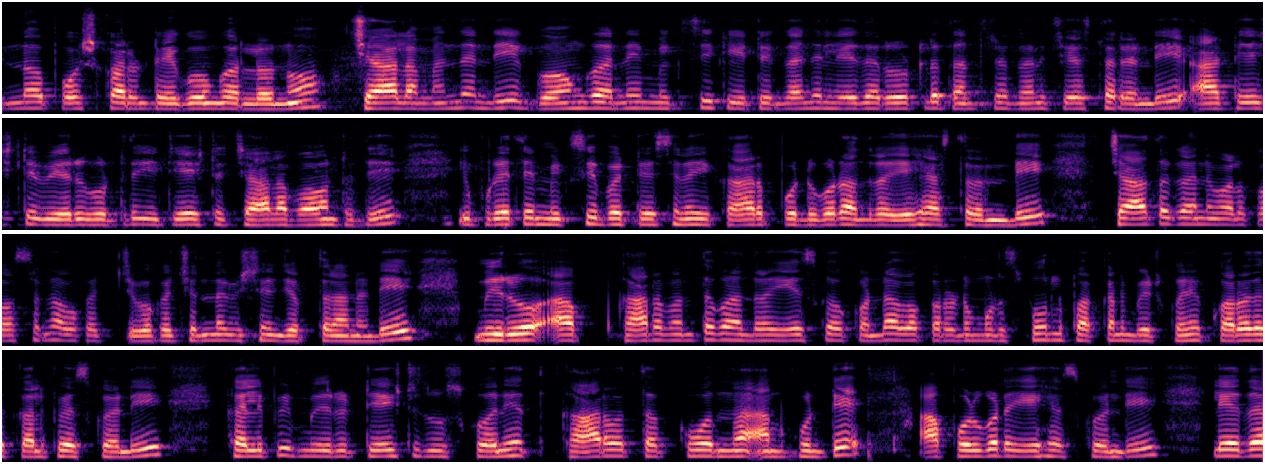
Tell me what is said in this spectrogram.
ఎన్నో పోషకాలు ఉంటాయి గోంగూరలోను. చాలా మంది అండి గోంగూరని మిక్సీకి వేయటం కానీ లేదా రోట్లో దంచడం కానీ చేస్తారండి. ఆ టేస్ట్ వేరుగా ఉంటుంది ఈ టేస్ట్ చాలా బాగుంటుంది. ఇప్పుడైతే మిక్సీ పట్టేసిన ఈ కారపొడి కూడా అందులో వేసేస్తారండి. చేతగాని వాళ్ళ కోసంగా ఒక ఒక చిన్న విషయం చెప్తున్నానండి. మీరు ఆ కారం అంతా కూడా అందులో వేసుకోకుండా ఒక రెండు మూడు స్పూన్లు పక్కన పెట్టుకొని కొరద కలిపేసుకోండి. కలిపి మీరు టేస్ట్ చూసుకొని కారం తక్కువ ఉందా అనుకుంటే ఆ పొడి కూడా వేసేసుకోండి. లేదా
